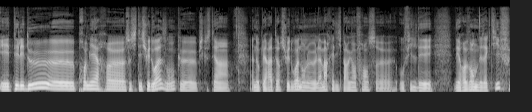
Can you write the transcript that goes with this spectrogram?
Et Télé2, euh, première euh, société suédoise, donc euh, puisque c'était un, opérateur suédois dont la marque a disparu en France au fil des, des, reventes des actifs.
